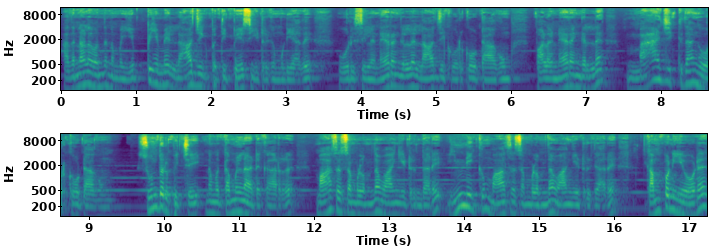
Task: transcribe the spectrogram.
அதனால் வந்து நம்ம எப்பயுமே லாஜிக் பற்றி பேசிக்கிட்டு இருக்க முடியாது. ஒரு சில நேரங்களில் லாஜிக் ஒர்க் அவுட் ஆகும். பல நேரங்களில் மேஜிக் தாங்க ஒர்க் அவுட் ஆகும். சுந்தர் பிச்சை நம்ம தமிழ்நாட்டுக்காரர். மாத சம்பளம் தான் வாங்கிட்டு இருந்தார். இன்றைக்கும் மாத சம்பளம் தான் வாங்கிட்டு இருக்காரு. கம்பெனியோட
